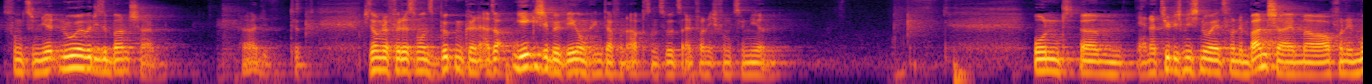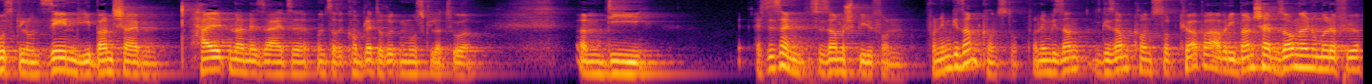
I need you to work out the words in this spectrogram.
Das funktioniert nur über diese Bandscheiben. Ja, die, die, die sorgen dafür, dass wir uns bücken können. Also jegliche Bewegung hängt davon ab, sonst wird es einfach nicht funktionieren. Und ähm, ja, natürlich nicht nur jetzt von den Bandscheiben, aber auch von den Muskeln und Sehnen, die die Bandscheiben halten an der Seite, unsere komplette Rückenmuskulatur. Ähm, die, es ist ein Zusammenspiel von, von dem Gesamtkonstrukt, von dem Gesamt, Gesamtkonstrukt Körper, aber die Bandscheiben sorgen halt nun mal dafür,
